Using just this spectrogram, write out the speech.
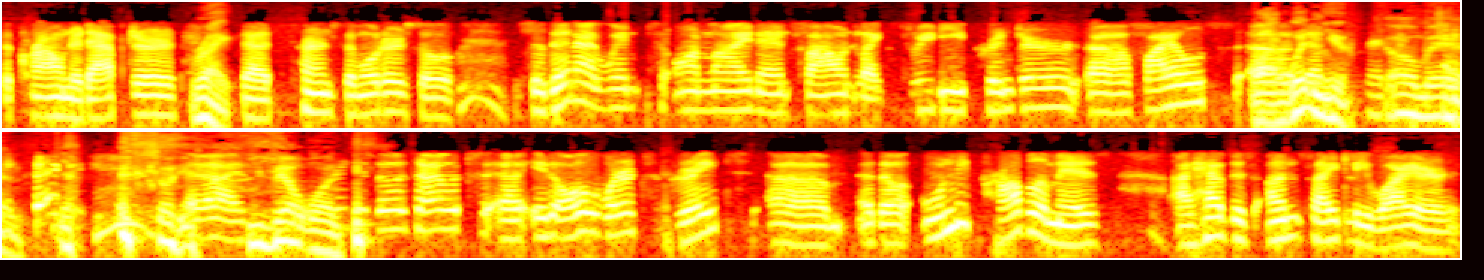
the crown adapter Right. that turns the motor so so then I went online and found like 3D printer uh, files Why uh, wouldn't that- you? that- Oh man! Exactly. So you, Uh, you built one. printed those out. Uh, it all works great. Um, the only problem is I have this unsightly wire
